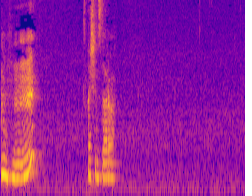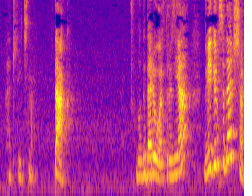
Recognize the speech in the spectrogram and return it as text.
Угу. Очень здорово. Отлично. Так, благодарю вас, друзья. Двигаемся дальше.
